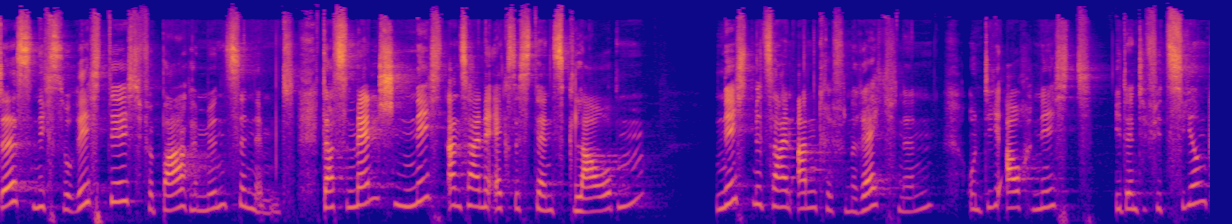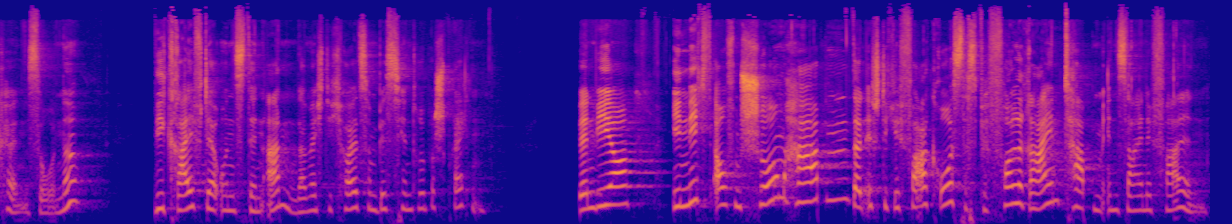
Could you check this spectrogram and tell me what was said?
das nicht so richtig für bare Münze nimmt. Dass Menschen nicht an seine Existenz glauben, nicht mit seinen Angriffen rechnen und die auch nicht identifizieren können. So, ne? Wie greift er uns denn an? Da möchte ich heute so ein bisschen drüber sprechen. Wenn wir ihn nicht auf dem Schirm haben, dann ist die Gefahr groß, dass wir voll reintappen in seine Fallen.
